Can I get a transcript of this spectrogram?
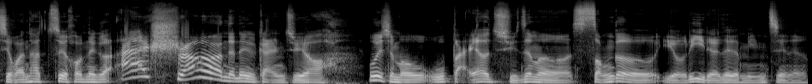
喜欢他最后那个爱上的那个感觉哦！为什么伍佰要取这么怂狗有力的这个名字呢？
